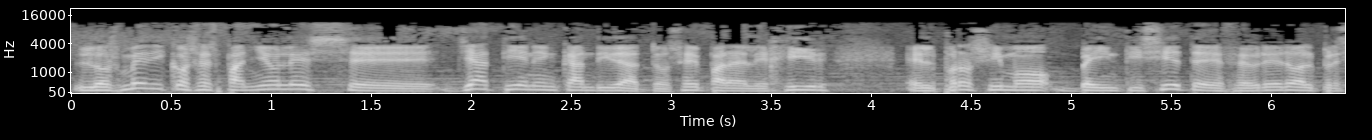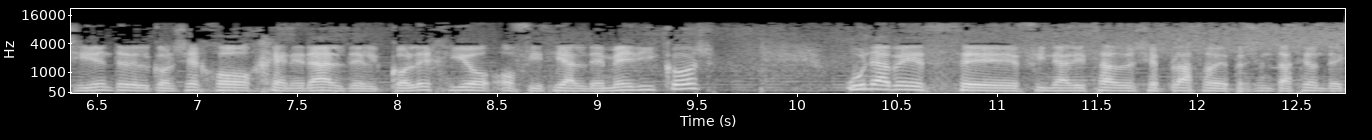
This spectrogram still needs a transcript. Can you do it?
los médicos españoles eh, ya tienen candidatos eh, para elegir el próximo 27 de febrero al presidente del Consejo General del Colegio Oficial de Médicos. Una vez eh, finalizado ese plazo de presentación de,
